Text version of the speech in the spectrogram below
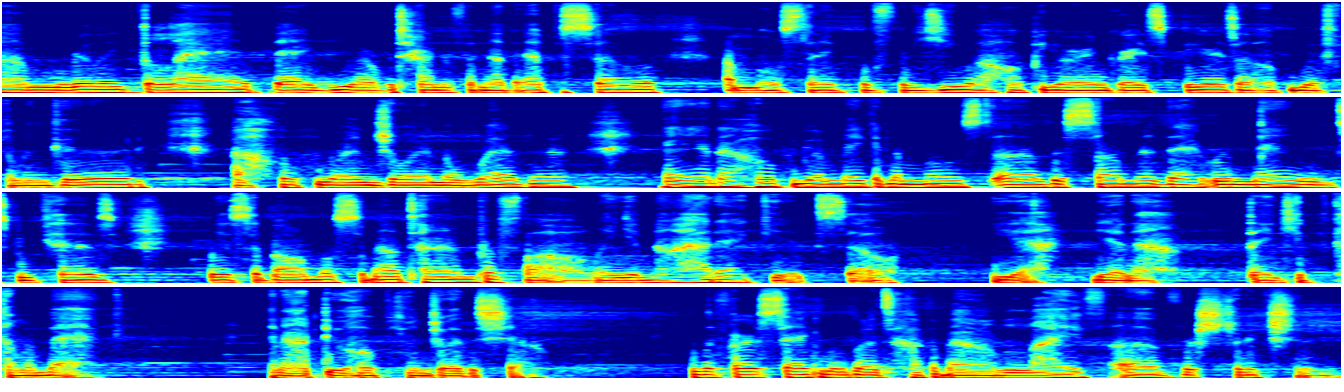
I'm really glad that you are returning for another episode. I'm most thankful for you. I hope you are in great spirits. I hope you are feeling good. I hope you are enjoying the weather. And I hope you are making the most of the summer that remains because it's almost about time for fall. And you know how that gets. So, yeah, you know, thank you for coming back. And I do hope you enjoy the show. In the first segment, we're going to talk about life of restriction.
